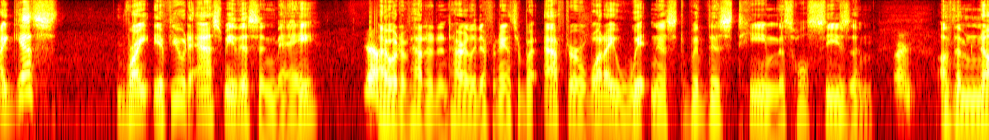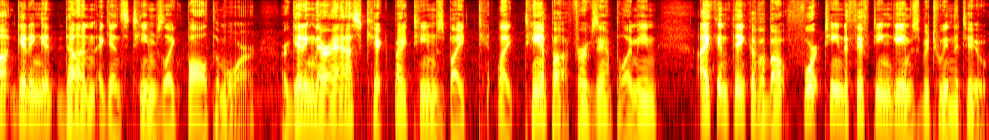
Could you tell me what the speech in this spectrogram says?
I guess right. If you had asked me this in May, yeah. I would have had an entirely different answer. But after what I witnessed with this team this whole season, right. of them not getting it done against teams like Baltimore or getting their ass kicked by teams by t- like Tampa, for example. I mean, I can think of about fourteen to fifteen games between the two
